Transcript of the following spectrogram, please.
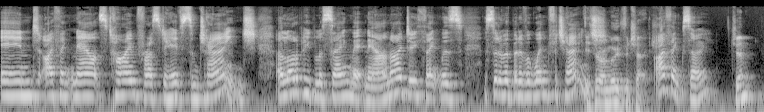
and I think now it's time for us to have some change. A lot of people are saying that now, and I do think there's sort of a bit of a win for change. Is there a mood for change? I think so. Jim?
